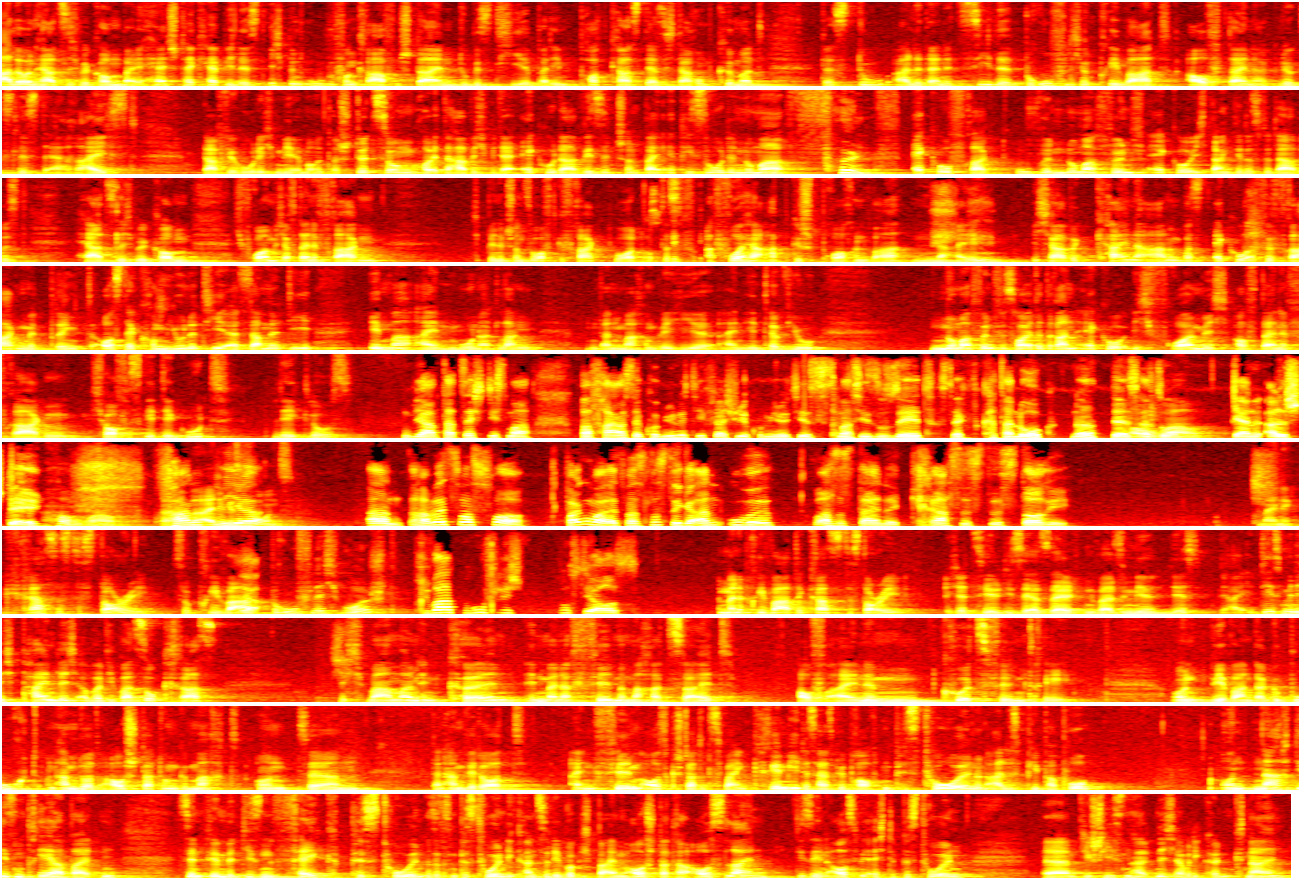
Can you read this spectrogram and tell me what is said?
Hallo und herzlich willkommen bei Hashtag Happylist. Ich bin Uwe von Grafenstein. Du bist hier bei dem Podcast, der sich darum kümmert, dass du alle deine Ziele beruflich und privat auf deiner Glücksliste erreichst. Dafür hole ich mir immer Unterstützung. Heute habe ich wieder Echo da. Wir sind schon bei Episode Nummer 5. Echo fragt Uwe Nummer 5. Echo, ich danke dir, dass du da bist. Herzlich willkommen. Ich freue mich auf deine Fragen bin jetzt schon so oft gefragt worden, ob das vorher abgesprochen war. Nein, ich habe keine Ahnung, was Echo für Fragen mitbringt aus der Community. Er sammelt die immer einen Monat lang und dann machen wir hier ein Interview. Nummer 5 ist heute dran. Echo, ich freue mich auf deine Fragen. Ich hoffe, es geht dir gut. Leg los. Wir haben tatsächlich diesmal ein paar Fragen aus der Community. Vielleicht für die Community ist es, was ihr so seht, ist der Katalog. Ne? Der ist oh, also wow. gerne alles stellen. Oh wow. Da Fangen wir, wir an. Da haben wir jetzt was vor. Fangen wir mal etwas lustiger an. Uwe, was ist deine krasseste Story? Meine krasseste Story? So privat, ja. beruflich, wurscht? Privat, beruflich, suchst dir aus. Meine private krasseste Story, ich erzähle die sehr selten, weil sie mir, die ist, die ist mir nicht peinlich, aber die war so krass. Ich war mal in Köln in meiner Filmemacherzeit auf einem Kurzfilmdreh. Und wir waren da gebucht und haben dort Ausstattung gemacht. Und ähm, dann haben wir dort einen Film ausgestattet, es war ein Krimi, das heißt, wir brauchten Pistolen und alles pipapo. Und nach diesen Dreharbeiten sind wir mit diesen Fake-Pistolen, also das sind Pistolen, die kannst du dir wirklich bei einem Ausstatter ausleihen, die sehen aus wie echte Pistolen, äh, die schießen halt nicht, aber die können knallen.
